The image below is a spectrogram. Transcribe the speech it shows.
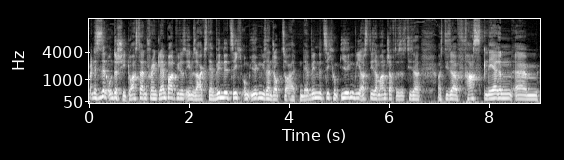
das ist ein Unterschied. Du hast dann Frank Lampard, wie du es eben sagst, der windet sich, um irgendwie seinen Job zu halten. Der windet sich, um irgendwie aus dieser Mannschaft, das ist dieser, aus dieser fast leeren ähm,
